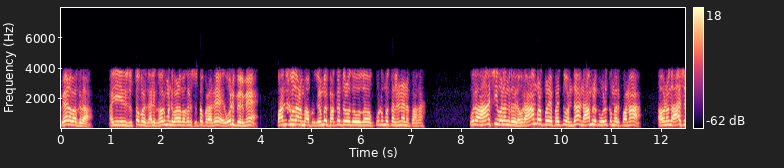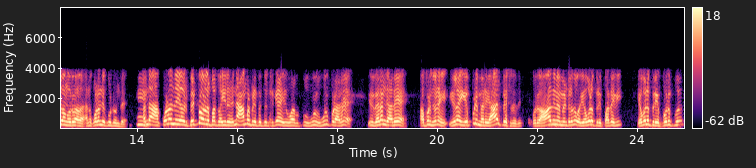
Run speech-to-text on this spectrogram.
வேலை பாக்குதா ஐயா இது சுத்தப்படாது கவர்மெண்ட் வேலை பாக்குற சுத்தப்படாது ஓடி போயிருமே. பார்த்து சூதானம் அப்படி ரொம்ப பக்கத்துல குடும்பத்தால் என்ன நினைப்பாங்க? ஒரு ஆசி வழங்குறதுல ஒரு ஆம்பளை பிள்ளைய பத்து வந்தா அந்த ஆம்பளை பிள்ளை ஒழுக்கமா இருப்பானா? அவன் வந்து ஆசி வாங்க வருவாங்க அந்த குழந்தைய கூட்டு வந்து. அந்த குழந்தைய ஒரு பெற்றோர்களை பார்த்து வைக்கிறது என்ன? ஆம்பளை பிள்ளை பெற்று வச்சிருக்க இது உ- உ- உருப்படாது இது விளங்காது அப்படின்னு சொன்னா இதெல்லாம் எப்படி மேல யார் பேசுறது? ஒரு ஆதீனம்ன்றது ஒரு எவ்வளவு பெரிய பதவி எவ்வளவு பெரிய பொறுப்பு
